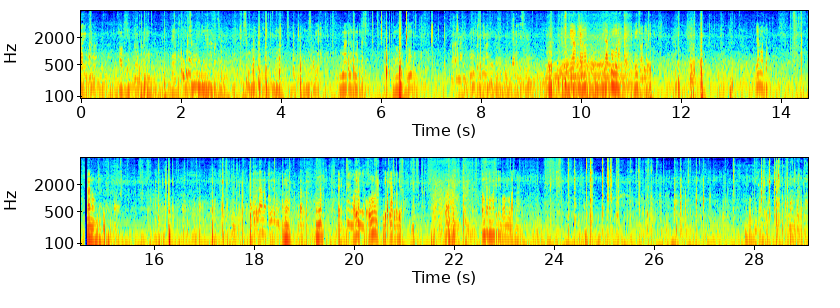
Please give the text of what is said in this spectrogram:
Balik pa na. Okay, lamig mo. Ayan. Siya naman yung dapat siya. Ito siguro. Ano sa kabila. Bumati na bumati kasi. Yun, yun. Kasi niya natin. Kaya matis niya. kailangan ko siya ano, ilap mo muna. Ayun, swabe lang. Ilan mo ito? Ilan mo ito? Ayan. Ayan. Dali. Okay lang, upo muna. Hindi pa pinasok kabila. Huwag mo sa natin, baka mabasa na. Okay, okay. Saan talaga to?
